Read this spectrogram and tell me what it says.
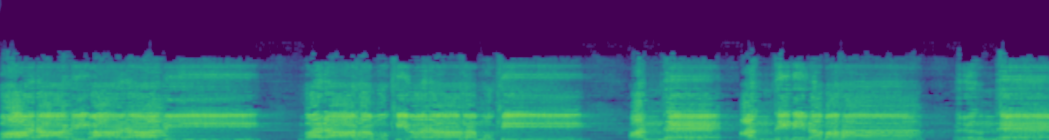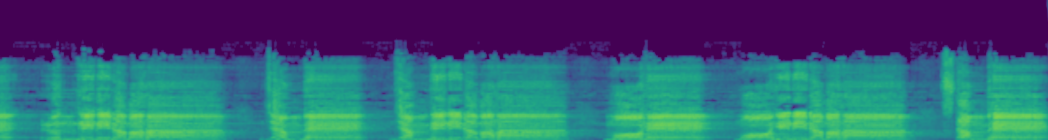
वाराहि वाराहि वराहमुखि वराहमुखी अन्धे अन्धिनि नमः रुन्धे रुन्धिनि नमः जम्भे जम्भिनि नमः मोहे मोहिनि नमः। स्तम्भे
